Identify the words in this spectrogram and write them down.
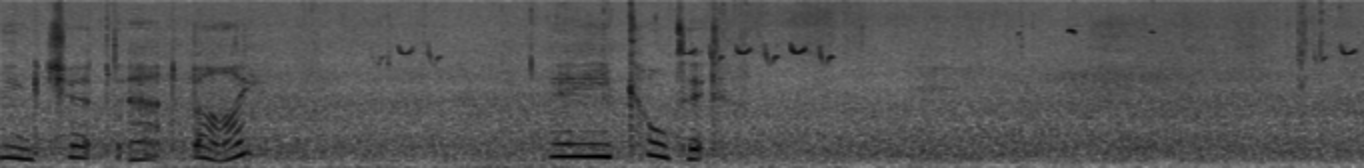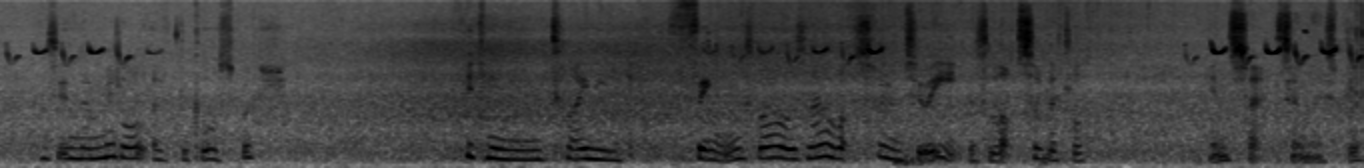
Being chirped at by a coal tit. He's in the middle of the gorse bush, picking tiny things. Well, there's now lots for him to eat. There's lots of little insects in this bush.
